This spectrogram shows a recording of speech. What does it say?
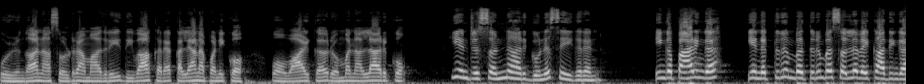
ஒழுங்கா நான் சொல்ற மாதிரி திவாகரை கல்யாணம் பண்ணிக்கோ. உன் வாழ்க்கை ரொம்ப நல்லா இருக்கும். என்று சொன்னார் குணசேகரன். இங்க பாருங்க என்ன திரும்ப திரும்ப சொல்ல வைக்காதீங்க.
